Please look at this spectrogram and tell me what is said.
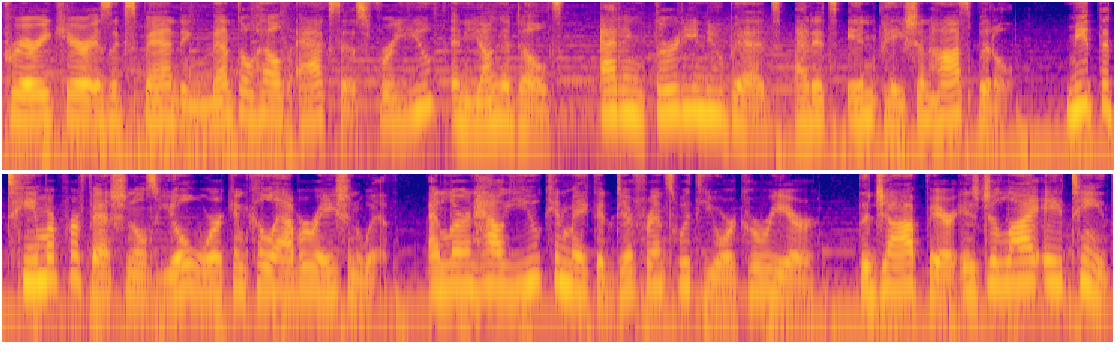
Prairie Care is expanding mental health access for youth and young adults, adding 30 new beds at its inpatient hospital. Meet the team of professionals you'll work in collaboration with and learn how you can make a difference with your career. The job fair is July 18th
